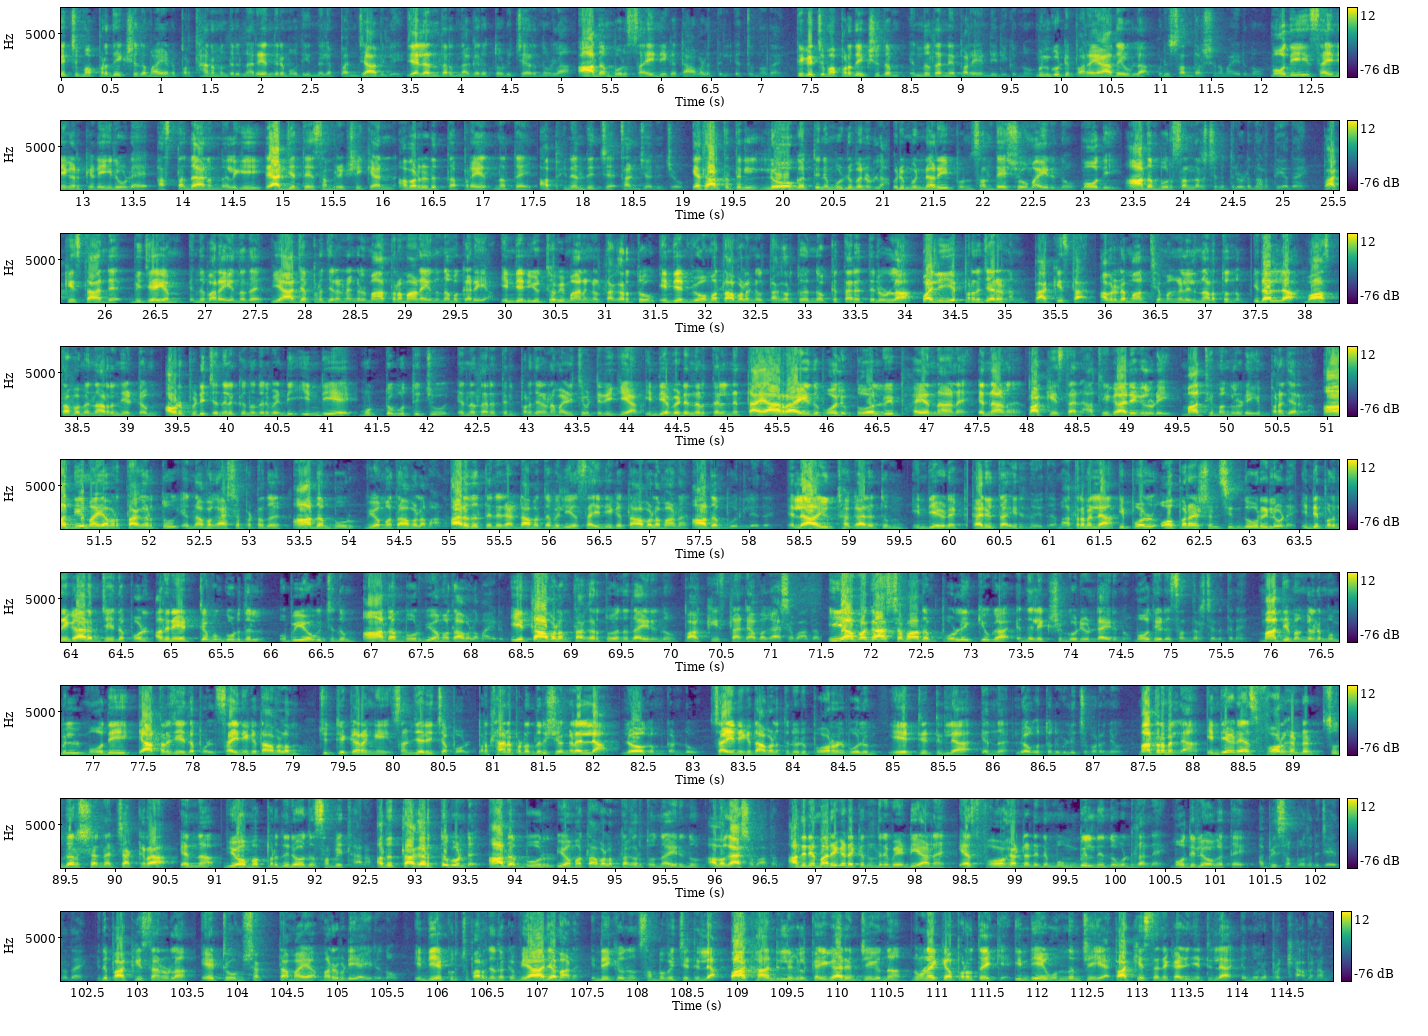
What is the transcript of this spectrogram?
തികച്ചും അപ്രതീക്ഷിതമായാണ് പ്രധാനമന്ത്രി നരേന്ദ്രമോദി ഇന്നലെ പഞ്ചാബിലെ ജലന്ധർ നഗരത്തോട് ചേർന്നുള്ള ആദംപൂർ സൈനിക താവളത്തിൽ എത്തുന്നത്. തികച്ചും അപ്രതീക്ഷിതം എന്ന് തന്നെ പറയേണ്ടിയിരിക്കുന്നു. മുൻകൂട്ടി പറയാതെയുള്ള ഒരു സന്ദർശനമായിരുന്നു. മോദി സൈനികർക്കിടയിലൂടെ ഹസ്തദാനം നൽകി രാജ്യത്തെ സംരക്ഷിക്കാൻ അവരെടുത്ത പ്രയത്നത്തെ അഭിനന്ദിച്ച് സഞ്ചരിച്ചു. യഥാർത്ഥത്തിൽ ലോകത്തിന് മുഴുവനുള്ള ഒരു മുന്നറിയിപ്പും സന്ദേശവുമായിരുന്നു മോദി ആദംപൂർ സന്ദർശനത്തിലൂടെ നടത്തിയത്. പാകിസ്ഥാന്റെ വിജയം എന്ന് പറയുന്നത് വ്യാജ പ്രചരണങ്ങൾ മാത്രമാണ് എന്ന് നമുക്കറിയാം. ഇന്ത്യൻ യുദ്ധവിമാനങ്ങൾ തകർത്തു ഇന്ത്യൻ വ്യോമതാവളങ്ങൾ തകർത്തു എന്നൊക്കെ തരത്തിലുള്ള വലിയ പ്രചരണം പാകിസ്ഥാൻ അവരുടെ മാധ്യമങ്ങളിൽ നടത്തുന്നു. ഇതല്ല വാസ്തവം അറിഞ്ഞിട്ടും അവർ പിടിച്ചു നിൽക്കുന്നതിന് വേണ്ടി ഇന്ത്യയെ മുട്ടുകുത്തിച്ചു എന്ന തരത്തിൽ പ്രചരണം അഴിച്ചുവിട്ടിരിക്കുകയാണ്. ഇന്ത്യ വെടിനിർത്തലിന് തയ്യാറായതുപോലും തോൽവി ഭയന്നാണ് എന്നാണ് പാകിസ്ഥാൻ അധികാരികളുടെയും മാധ്യമങ്ങളുടെയും പ്രചരണം. ആദ്യമായി അവർ തകർത്തു എന്ന് അവകാശപ്പെട്ടത് ആദംപൂർ വ്യോമതാവളമാണ് ഭാരതത്തിന്റെ രണ്ടാമത്തെ വലിയ സൈനിക താവളമാണ് ആദംപൂരിലേത്. എല്ലാ യുദ്ധകാലത്തും ഇന്ത്യയുടെ കരുത്തായിരുന്നു ഇത്. മാത്രമല്ല ഇപ്പോൾ ഓപ്പറേഷൻ സിന്ദൂറിലൂടെ ഇന്ത്യ പ്രതികാരം ചെയ്തപ്പോൾ അതിന് ഏറ്റവും കൂടുതൽ ഉപയോഗിച്ചതും ആദംപൂർ വ്യോമതാവളമായിരുന്നു ഈ താവളം തകർത്തു എന്നതായിരുന്നു പാകിസ്ഥാന്റെ അവകാശവാദം. ഈ അവകാശവാദം പൊളിക്കുക എന്ന ലക്ഷ്യം കൂടി ഉണ്ടായിരുന്നു മോദിയുടെ സന്ദർശനത്തിന്. മാധ്യമങ്ങളുടെ മുമ്പിൽ മോദി യാത്ര ചെയ്തപ്പോൾ സൈനിക താവളം ചുറ്റിക്കറങ്ങി സഞ്ചരിച്ചപ്പോൾ പ്രധാനപ്പെട്ട ദൃശ്യങ്ങളെല്ലാം ലോകം കണ്ടു. സൈനിക താവളത്തിന് ഒരു പോറൽ പോലും ഏറ്റിട്ടില്ല എന്ന് ലോകത്തോട് വിളിച്ചു പറഞ്ഞു. മാത്രമല്ല ഇന്ത്യയുടെ S four hundred Sudarshana Chakra എന്ന വ്യോമ പ്രതിരോധ സംവിധാനം. അത് തകർത്തുകൊണ്ട് ആദംപൂർ വ്യോമത്താവളം തകർത്തുന്നായിരുന്നു അവകാശവാദം. അതിനെ മറികടക്കുന്നതിന് വേണ്ടിയാണ് എസ് ഫോർ ഹൺഡ്രഡിന് മുമ്പിൽ നിന്നുകൊണ്ട് തന്നെ മോദി ലോകത്തെ അഭിസംബോധന ചെയ്തത്. ഇത് പാകിസ്ഥാനുള്ള ഏറ്റവും ശക്തമായ മറുപടിയായിരുന്നു. ഇന്ത്യയെക്കുറിച്ച് പറഞ്ഞതൊക്കെ വ്യാജമാണ്. ഇന്ത്യക്കൊന്നും സംഭവിച്ചിട്ടില്ല. പാക് ഹാൻഡിലുകൾ കൈകാര്യം ചെയ്യുന്ന നുണയ്ക്കപ്പുറത്തേക്ക് ഇന്ത്യയെ ഒന്നും ചെയ്യാൻ പാകിസ്ഥാന് കഴിഞ്ഞിട്ടില്ല എന്നുള്ള പ്രഖ്യാപനം.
